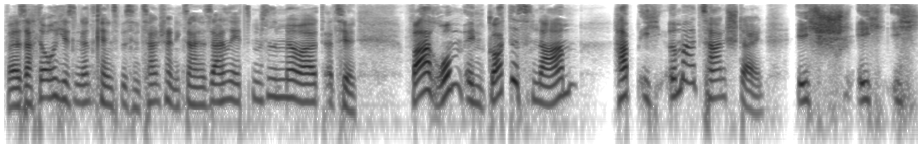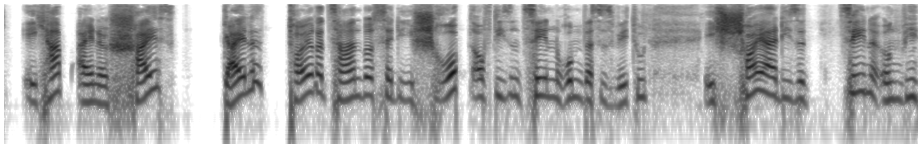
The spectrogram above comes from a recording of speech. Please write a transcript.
weil er sagte, oh, hier ist ein ganz kleines bisschen Zahnstein. Ich sage, sagen Sie, jetzt müssen Sie mir mal erzählen. Warum in Gottes Namen habe ich immer Zahnstein? Ich, ich, ich, ich habe eine scheiß geile, teure Zahnbürste, die schrubbt auf diesen Zähnen rum, dass es weh tut. Ich scheuer diese Zähne irgendwie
